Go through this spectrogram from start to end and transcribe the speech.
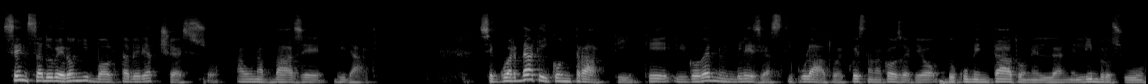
senza dover ogni volta avere accesso a una base di dati. Se guardate i contratti che il governo inglese ha stipulato, e questa è una cosa che ho documentato nel, nel libro su,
